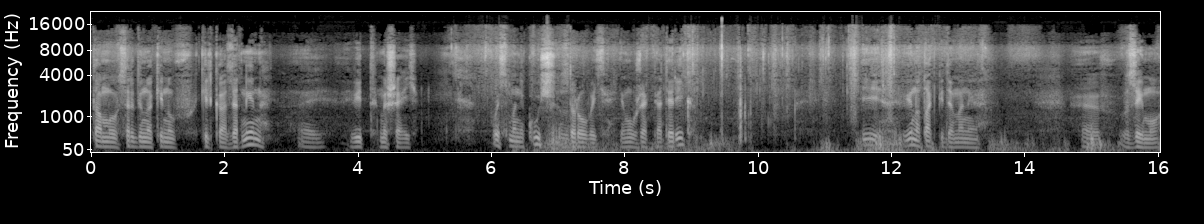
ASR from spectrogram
Там всередину кинув кілька зернин е, від мишей. Ось в мене кущ здоровий, йому вже п'ятий рік. І він отак піде в мене е, в зиму.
